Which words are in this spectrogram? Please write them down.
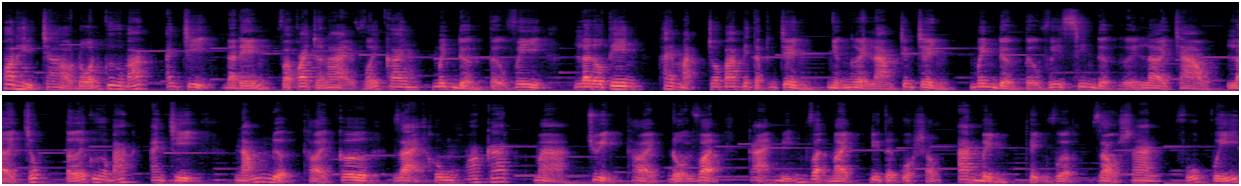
Hoan hỷ chào đón quý cô bác, anh chị đã đến và quay trở lại với kênh Minh Đường Tử Vi. Lời đầu tiên, thay mặt cho ban biên tập chương trình, những người làm chương trình, Minh Đường Tử Vi xin được gửi lời chào, lời chúc tới quý cô bác, anh chị nắm được thời cơ giải hung hóa cát mà chuyển thời đổi vận, cải biến vận mệnh đi tới cuộc sống an bình, thịnh vượng, giàu sang, phú quý,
